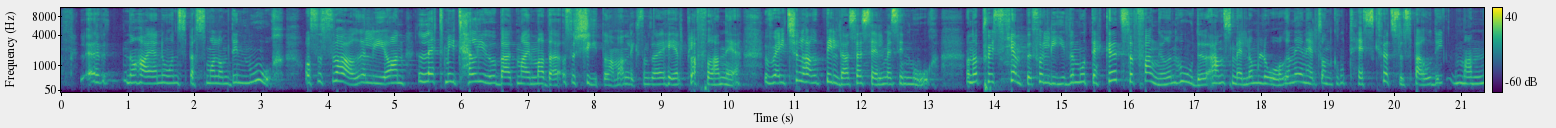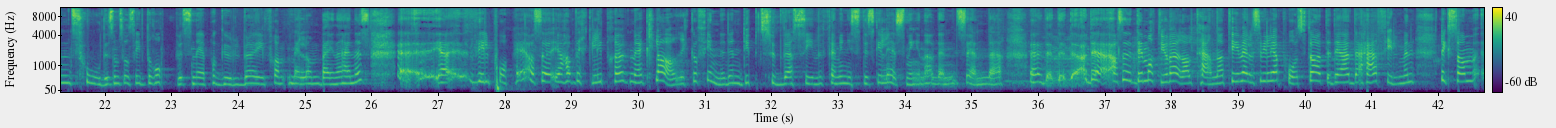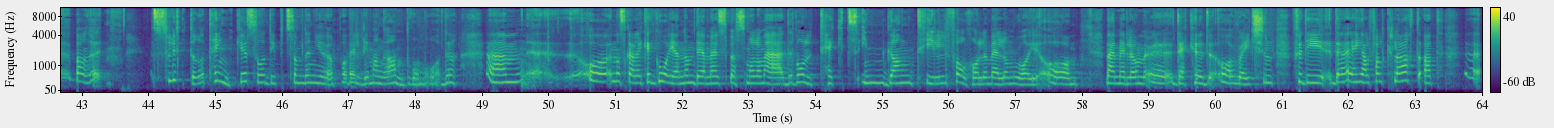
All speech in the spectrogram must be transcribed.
Nå har jeg noen spørsmål om din mor. Og så svarer Leon 'Let me tell you about my mother'. Og så skyter han liksom, så helt plaffer han ned. Rachel har et bilde av seg selv med sin mor. Og Når Pris kjemper for livet mot Deckard, så fanger hun hodet hans mellom lårene i en helt sånn grotesk fødselsparodi. Mannens hode som så å si droppes ned på gulvet fra, mellom beina hennes. Eh, jeg vil påpeke altså, Jeg har virkelig prøvd, men jeg klarer ikke å finne den dypt subversive feministiske lesningen av den scenen der. Eh, det, det, det, altså, det måtte jo være alternativ, ellers vil jeg påstå at det er her filmen liksom eh, bare slutter å tenke så dypt som den gjør på veldig mange andre områder. Um, og Nå skal jeg ikke gå gjennom det med spørsmål om er det voldtektsinngang til forholdet mellom Roy og nei, mellom uh, Deckard og Rachel, fordi det er iallfall klart at uh,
